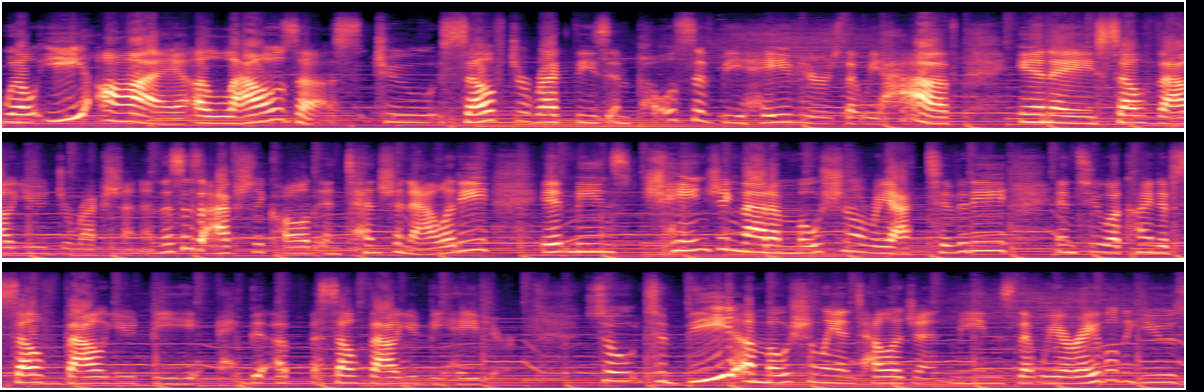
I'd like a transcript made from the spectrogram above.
Well, EI allows us to self direct these impulsive behaviors that we have in a self valued direction. And this is actually called intentionality. It means changing that emotional reactivity into a kind of self valued be- self valued behavior. So, to be emotionally intelligent means that we are able to use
